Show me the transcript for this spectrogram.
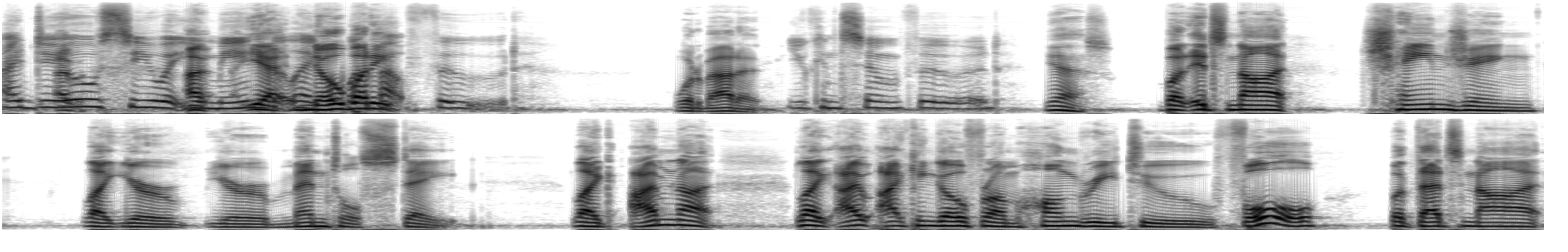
I do see what you I- mean, yeah, but like nobody- what about food? what about it? You consume food. Yes, but it's not changing like your your mental state. Like I'm not like I I can go from hungry to full, but that's not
